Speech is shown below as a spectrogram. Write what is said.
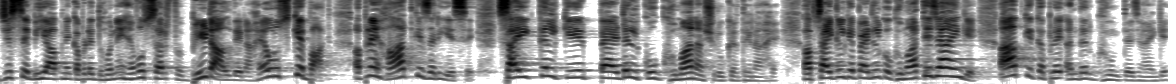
जिससे भी आपने कपड़े धोने हैं, वो सर्फ भी डाल देना है और उसके बाद अपने हाथ के ज़रिए से साइकिल के पैडल को घुमाना शुरू कर देना है। आप साइकिल के पैडल को घुमाते जाएँगे, आपके कपड़े अंदर घूमते जाएँगे।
